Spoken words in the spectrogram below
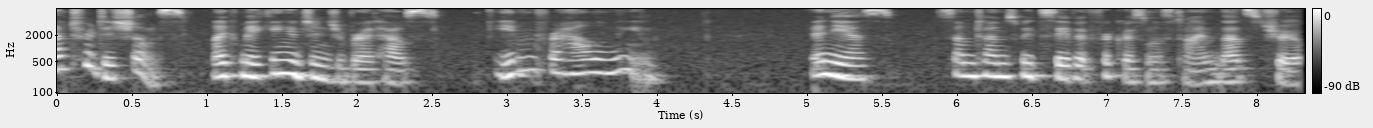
have traditions, like making a gingerbread house, even for Halloween. And yes, sometimes we'd save it for Christmas time, that's true.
